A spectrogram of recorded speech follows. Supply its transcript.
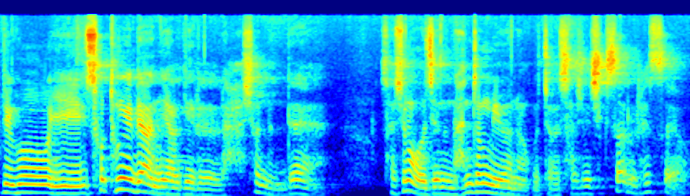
그리고 이 소통에 대한 이야기를 하셨는데 사실은 어제는 한정미 의원하고 제가 사실 식사를 했어요.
